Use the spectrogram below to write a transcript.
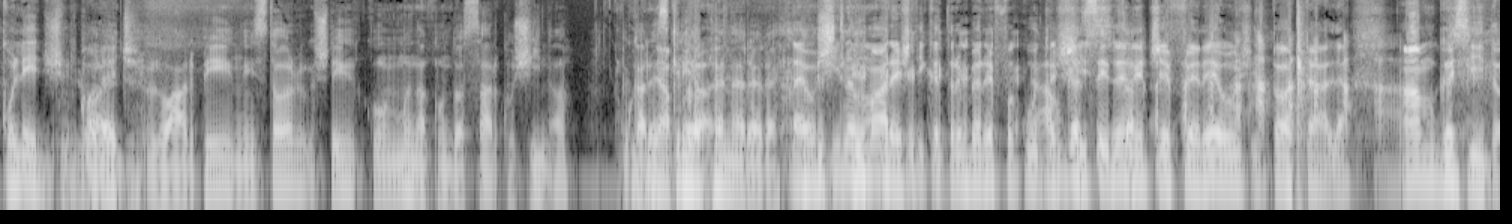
Colegi, colegi lui Arpi Nistor, știi, cu în mână cu un dosar cu șină pe Cu- care neapărat. scrie PNRR. Dar e o șină mare, știi că trebuie refăcută Am și găsit-o. SNCFR-ul și toate alea. Am găsit-o.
